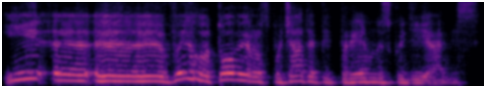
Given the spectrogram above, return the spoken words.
І е, е, ви готові розпочати підприємницьку діяльність.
